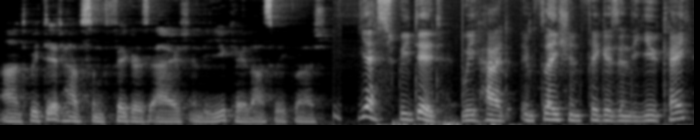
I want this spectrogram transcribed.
And we did have some figures out in the UK last week, Raj. Yes, we did. We had inflation figures in the UK,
